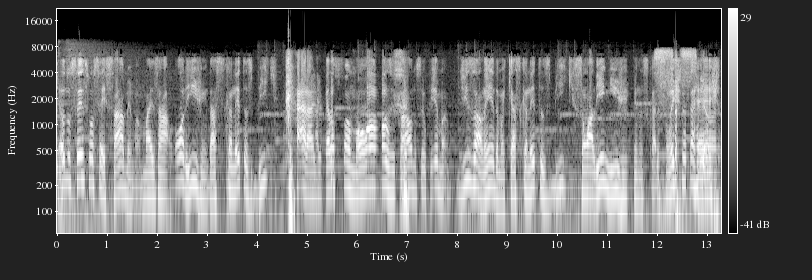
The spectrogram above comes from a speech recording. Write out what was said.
Eu não sei se vocês sabem, mano, mas a origem das canetas Bic, Caralho. aquelas famosas e tal, não sei o que, mano. Diz a lenda, mano, que as canetas Bic são alienígenas, cara, são extraterrestres.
